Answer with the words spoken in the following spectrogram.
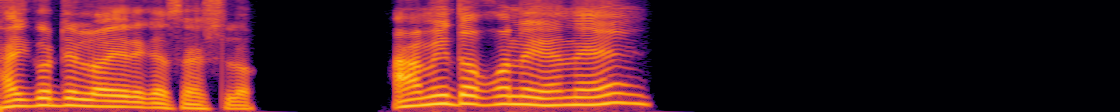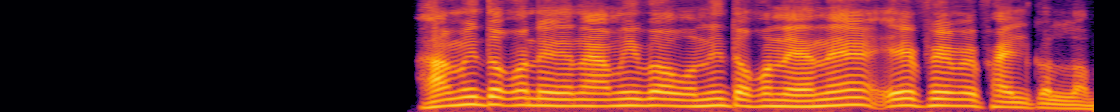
হাইকোর্টের লয়ারের কাছে আসলো। আমি তখন এখানে আমি তখন এখানে, আমি বা উনি তখন এখানে এফ এম এ ফাইল করলাম।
